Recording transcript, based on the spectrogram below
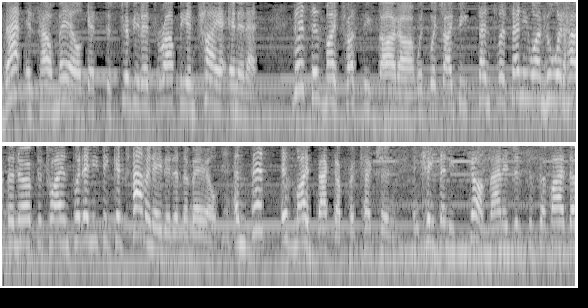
That is how mail gets distributed throughout the entire internet. This is my trusty sidearm with which I beat senseless anyone who would have the nerve to try and put anything contaminated in the mail. And this is my backup protection in case any scum manages to survive the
